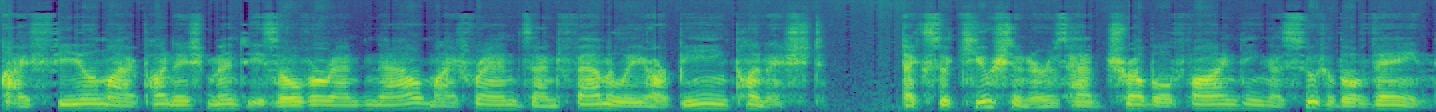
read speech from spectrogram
I feel my punishment is over and now my friends and family are being punished. Executioners had trouble finding a suitable vein,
